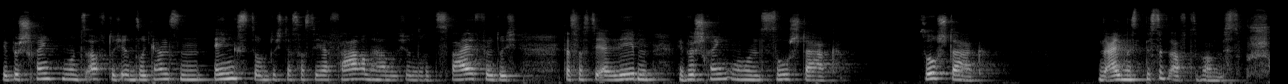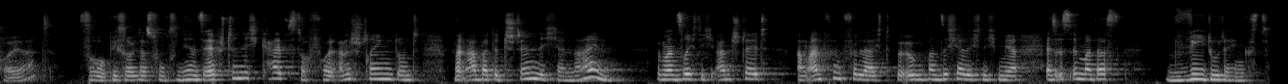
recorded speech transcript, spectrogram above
Wir beschränken uns oft durch unsere ganzen Ängste und durch das, was wir erfahren haben, durch unsere Zweifel, durch das, was wir erleben. Wir beschränken uns so stark. So stark. Ein eigenes Business aufzubauen. Bist du bescheuert? So, wie soll das funktionieren? Selbstständigkeit ist doch voll anstrengend und man arbeitet ständig. Ja, nein. Wenn man es richtig anstellt, am Anfang vielleicht, aber irgendwann sicherlich nicht mehr. Es ist immer das, wie du denkst.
